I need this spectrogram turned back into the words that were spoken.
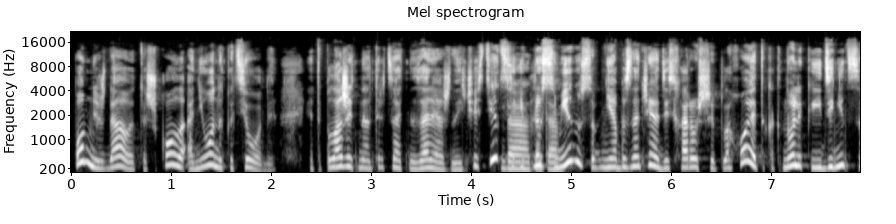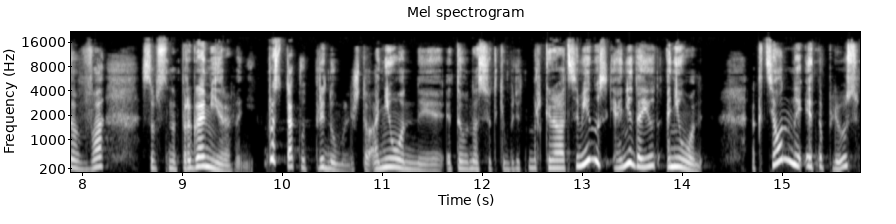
Помнишь, да, вот эта школа анионы, катионы. Это положительно отрицательно заряженные частицы. Да, и плюс да, да. и минус не обозначают здесь хорошее и плохое. Это как нолик и единица в, собственно, программировании. Просто так вот придумали, что анионные это у нас все-таки будет маркироваться минус, и они дают анионы. А катионные это плюс,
